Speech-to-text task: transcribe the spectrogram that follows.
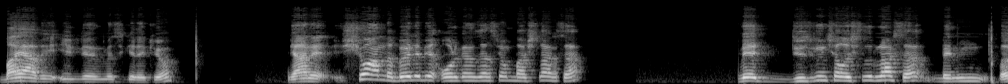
bayağı bir ilgilenilmesi gerekiyor. Yani şu anda böyle bir organizasyon başlarsa ve düzgün çalışılırlarsa benim e,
